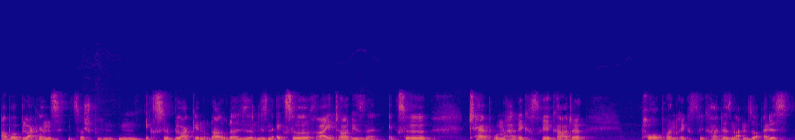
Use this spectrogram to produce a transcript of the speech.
aber Plugins, wie zum Beispiel ein Excel-Plugin oder, oder diesen, diesen Excel-Reiter, diese Excel-Tab und Registrierkarte, PowerPoint-Registrierkarte sind also alles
